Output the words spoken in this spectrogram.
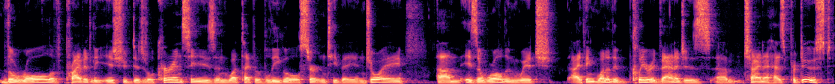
the role of privately issued digital currencies and what type of legal certainty they enjoy, um, is a world in which I think one of the clear advantages um, China has produced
